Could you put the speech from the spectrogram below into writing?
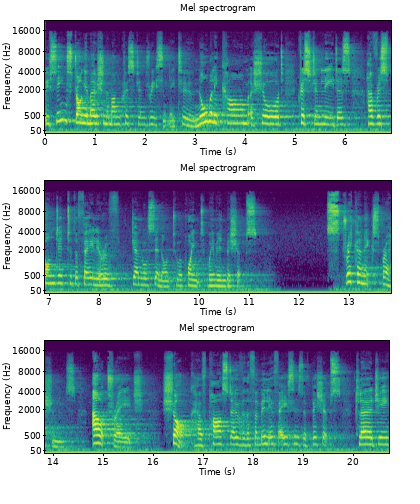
We've seen strong emotion among Christians recently too. Normally calm, assured Christian leaders have responded to the failure of General Synod to appoint women bishops. Stricken expressions, outrage, shock have passed over the familiar faces of bishops, clergy,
